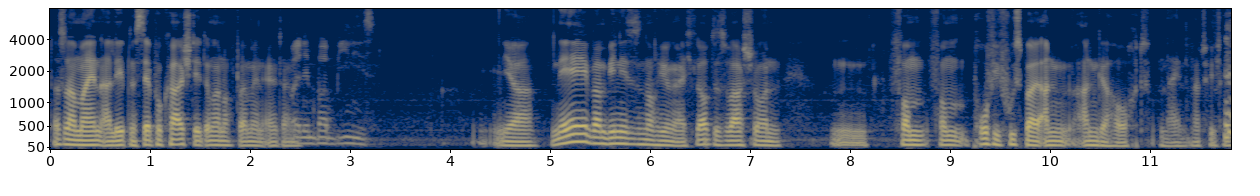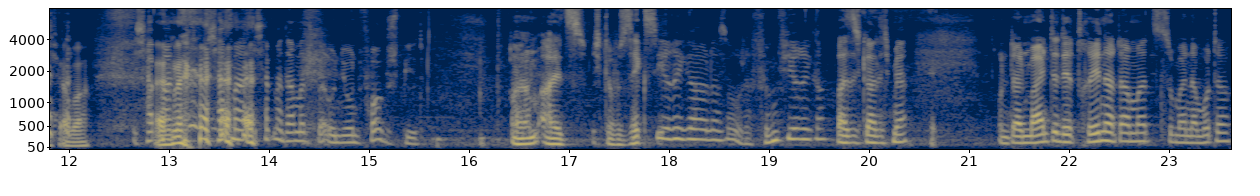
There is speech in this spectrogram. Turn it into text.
das war mein Erlebnis. Der Pokal steht immer noch bei meinen Bei Eltern. den Bambinis. Ja, nee, Bambinis ist noch jünger. Ich glaube, das war schon mh, vom, vom Profifußball an, angehaucht. Nein, natürlich nicht, aber Ich habe mal, ich hab mal, ich hab mal damals bei Union vorgespielt. Ähm, als, ich glaube, Sechsjähriger oder so, oder Fünfjähriger, weiß ich gar nicht mehr. Und dann meinte der Trainer damals zu meiner Mutter,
